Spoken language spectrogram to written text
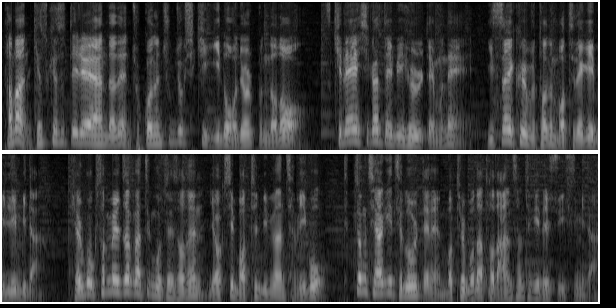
다만 계속해서 때려야 한다는 조건을 충족시키기도 어려울 뿐더러 스킬의 시간 대비 효율 때문에 이 사이클부터는 머틀에게 밀립니다. 결국 선멸전 같은 곳에서는 역시 머틀 미만 잡이고 특정 제약이 들어올 때는 머틀보다 더 나은 선택이 될 수 있습니다.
